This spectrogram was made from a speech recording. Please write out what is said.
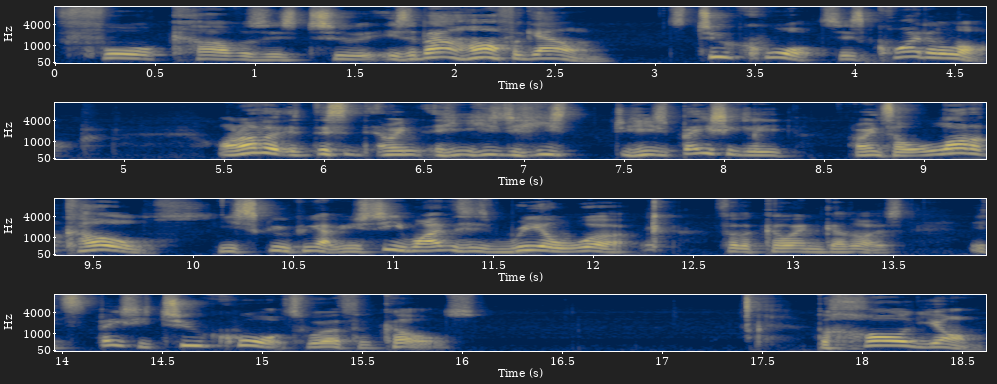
four covs is two is about half a gallon. It's two quarts. It's quite a lot. On other, this I mean, he's he's he's basically. I mean, it's a lot of coals he's scooping up. You see why this is real work for the Kohen Gadol. It's basically two quarts worth of coals. B'chol yom,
